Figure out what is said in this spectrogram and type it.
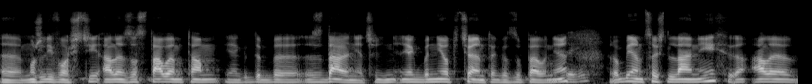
E, możliwości, ale zostałem tam jak gdyby zdalnie, czyli jakby nie odciąłem tego zupełnie. Okej. Robiłem coś dla nich, ale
